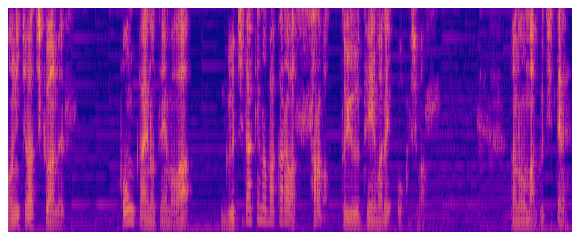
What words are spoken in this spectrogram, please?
こんにちは、ちくわんです。今回のテーマは、愚痴だけの場からはさらばというテーマでお送りします。あの、まあ、愚痴ってね、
